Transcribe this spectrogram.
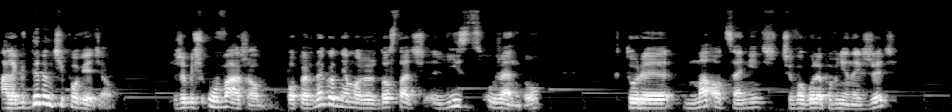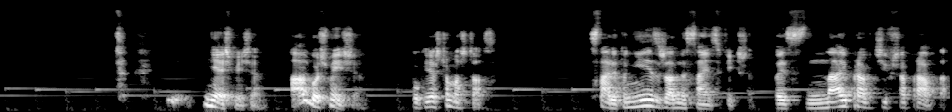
Ale gdybym ci powiedział, żebyś uważał, bo pewnego dnia możesz dostać list z urzędu, który ma ocenić, czy w ogóle powinieneś żyć, nie śmiej się. Albo śmiej się, póki jeszcze masz czas. Stary, to nie jest żadne science fiction. To jest najprawdziwsza prawda.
